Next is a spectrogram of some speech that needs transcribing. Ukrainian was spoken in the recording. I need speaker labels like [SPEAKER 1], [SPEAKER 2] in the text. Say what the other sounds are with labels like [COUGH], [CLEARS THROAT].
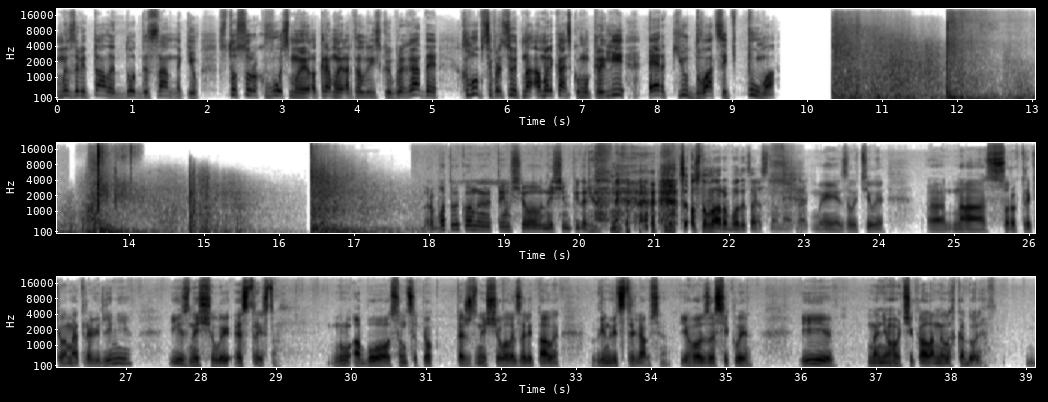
[SPEAKER 1] Ми завітали до десантників 148-ї окремої артилерійської бригади. Хлопці працюють на американському крилі RQ-20 Puma.
[SPEAKER 2] Роботу виконую тим, що нищим підарів. [LAUGHS]
[SPEAKER 1] Це основна робота, так?
[SPEAKER 2] Основна, так. Ми залетіли е, на 43 кілометри від лінії і знищили С-300. Ну або сонцепьок теж знищували, залітали. Він відстрілявся, його засікли, і на нього чекала нелегка доля.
